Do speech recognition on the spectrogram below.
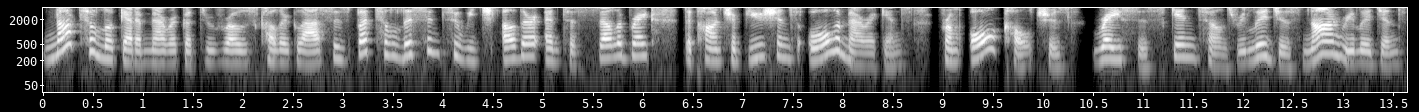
not to look at America through rose colored glasses, but to listen to each other and to celebrate the contributions all Americans from all cultures races, skin tones, religious, non-religions,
